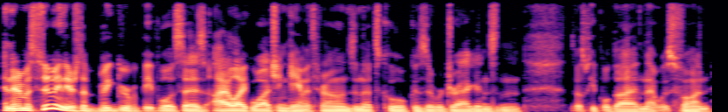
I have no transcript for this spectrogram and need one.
And then I'm assuming there's a big group of people that says I like watching Game of Thrones, and that's cool because there were dragons and those people died, and that was fun.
